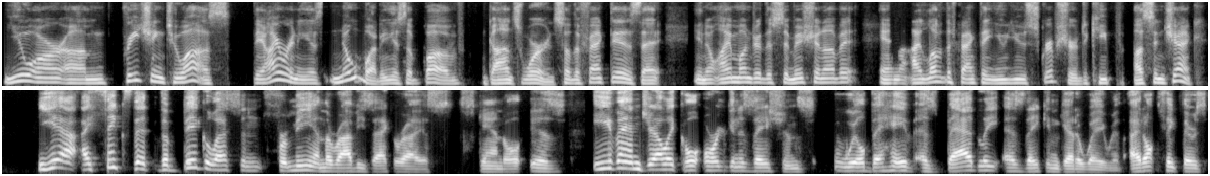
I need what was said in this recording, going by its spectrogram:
you are um, preaching to us. The irony is, nobody is above God's word. So the fact is that you know, I'm under the submission of it. And I love the fact that you use scripture to keep us in check. Yeah, I think that the big lesson for me in the Ravi Zacharias scandal is evangelical organizations will behave as badly as they can get away with. I don't think there's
